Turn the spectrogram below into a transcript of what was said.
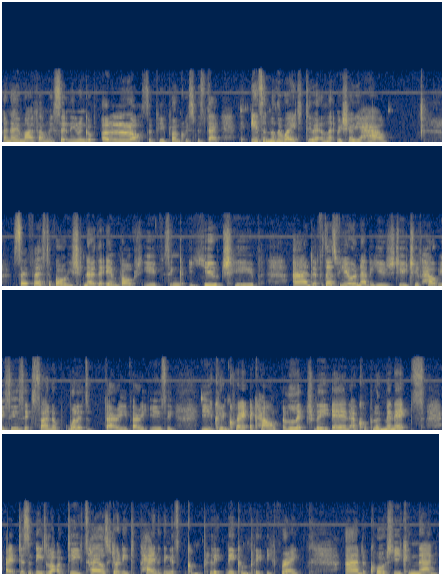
I know my family certainly ring up a lot of people on Christmas Day, there is another way to do it and let me show you how. So first of all you should know that it involves using YouTube and for those of you who never used YouTube how easy is it to sign up? Well it's very very easy. You can create an account literally in a couple of minutes. It doesn't need a lot of details, you don't need to pay anything, it's completely completely free. And of course you can then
